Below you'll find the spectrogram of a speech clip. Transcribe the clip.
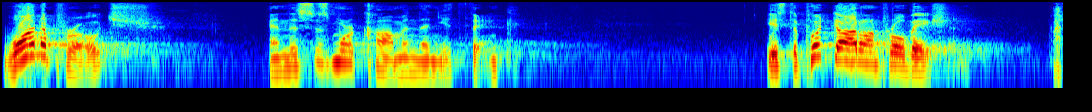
One approach, and this is more common than you think, is to put God on probation.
